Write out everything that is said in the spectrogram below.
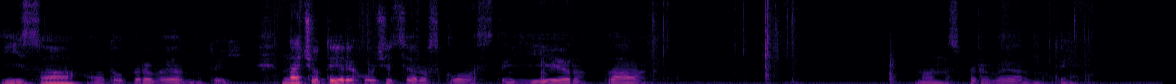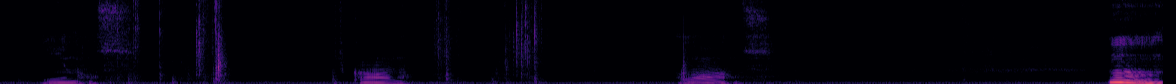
Іса, ото перевернутий. На 4 хочеться розкласти. Єра, так. Манус перевернутий. Інгус. Аркана. Лагус. Хм,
